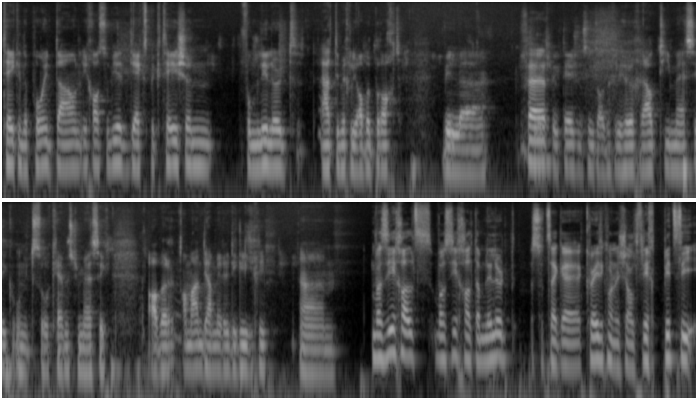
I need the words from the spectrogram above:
taken the point down. Ich habe so wie die Expectation vom Lillard hat mich ein bisschen abgebracht, weil äh, die Fair. Expectations sind halt ein bisschen höher, auch teammäßig und so chemistry-mäßig. Aber am Ende haben wir die gleiche. Ähm, Was ich, als, was ich halt am Lillard sozusagen crazy fand, ist halt vielleicht ein bisschen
